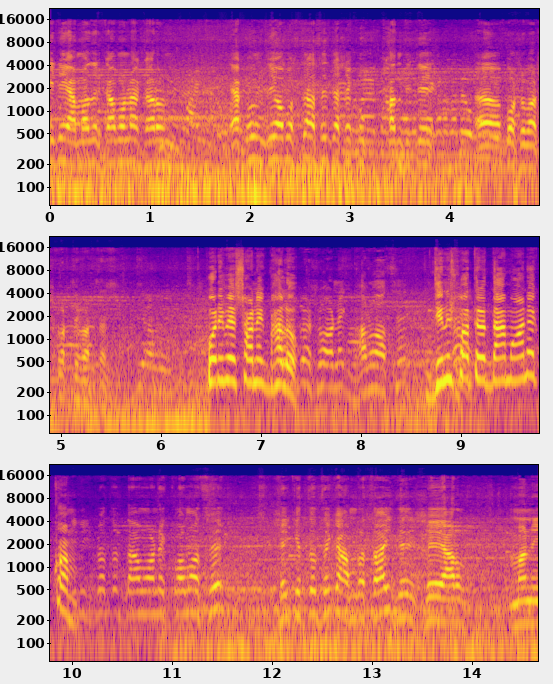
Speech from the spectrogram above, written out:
এটাই আমাদের কামনা কারণ এখন যে অবস্থা আছে দেশে খুব শান্তিতে বসবাস করতে পারতেছে। পরিবেশ অনেক ভালো। অনেক ভালো আছে। জিনিসপত্রের দাম অনেক কম। জিনিসপত্রের দাম অনেক কম আছে। সেই ক্ষেত্র থেকে আমরা চাই যে সে আরও মানে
